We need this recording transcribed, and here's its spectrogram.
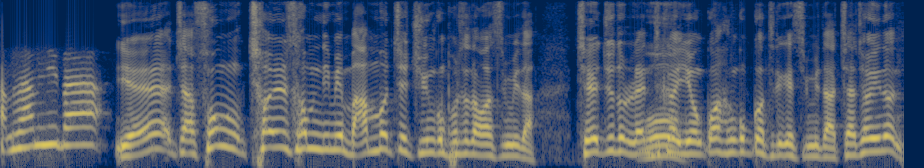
감사합니다. 예, 자, 송철섭님이 만 번째 주인공 벌써 나왔습니다. 제주도 렌트카 오. 이용권 항공권 드리겠습니다. 자, 저희는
